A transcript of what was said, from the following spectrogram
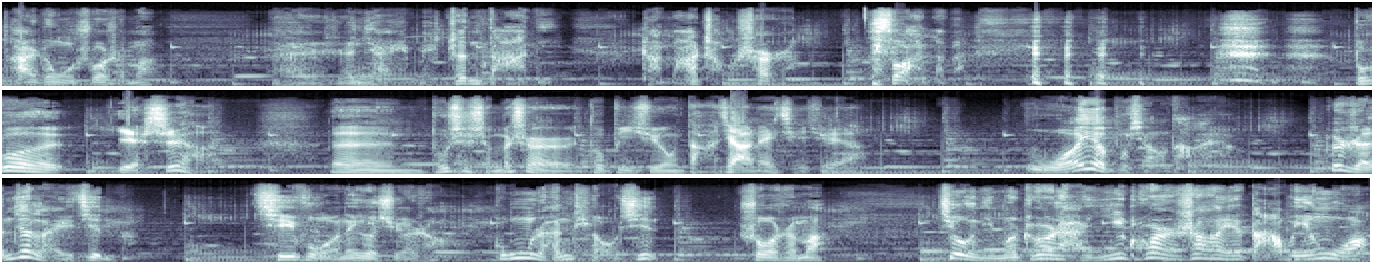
他还跟我说什么？哎，人家也没真打你，干嘛找事儿啊？算了吧。不过也是啊，嗯，不是什么事儿都必须用打架来解决啊。我也不想打呀，这人家来劲呢，欺负我那个学生，公然挑衅。说什么？就你们哥俩一块上也打不赢我。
